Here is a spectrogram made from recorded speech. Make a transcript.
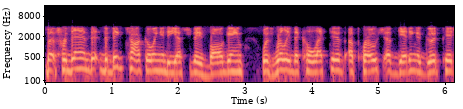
But for them, the, the big talk going into yesterday's ball game was really the collective approach of getting a good pitch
